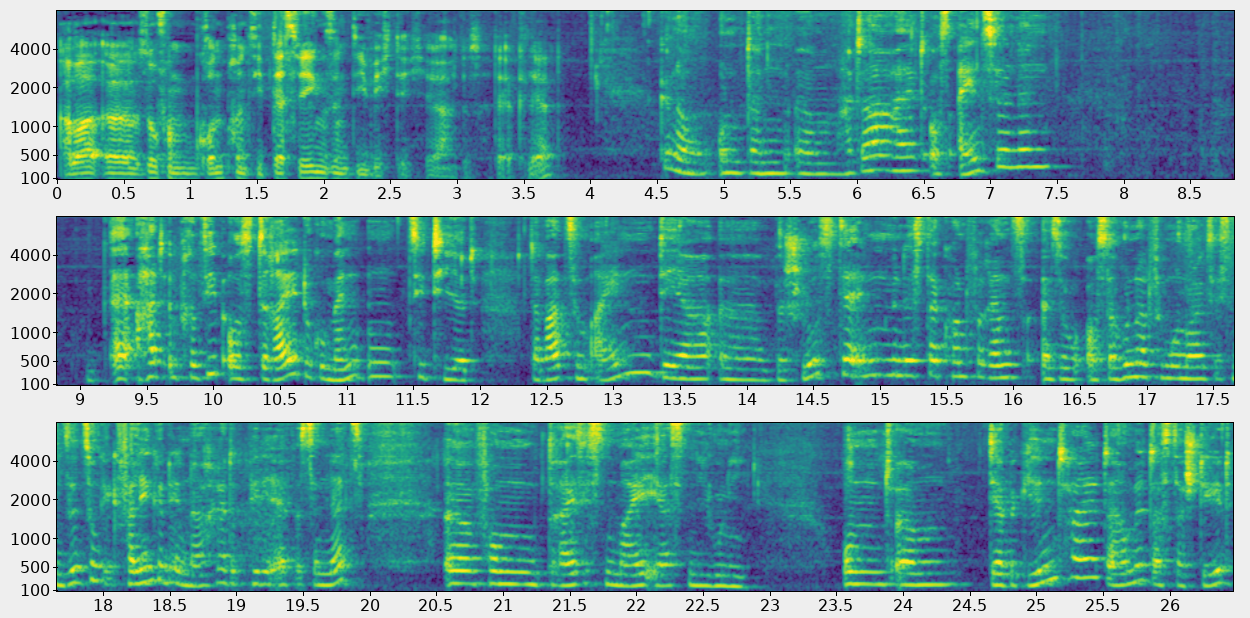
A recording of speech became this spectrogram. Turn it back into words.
aber äh, so vom Grundprinzip. Deswegen sind die wichtig. Ja, das hat er erklärt. Genau. Und dann ähm, hat er halt aus einzelnen er hat im Prinzip aus drei Dokumenten zitiert. Da war zum einen der äh, Beschluss der Innenministerkonferenz, also aus der 195. Sitzung. Ich verlinke den nachher, das PDF ist im Netz, äh, vom 30. Mai, 1. Juni. Und ähm, der beginnt halt damit, dass da steht,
